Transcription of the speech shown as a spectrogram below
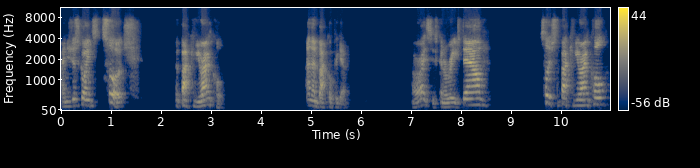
and you're just going to touch the back of your ankle and then back up again. All right, so it's going to reach down, touch the back of your ankle,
